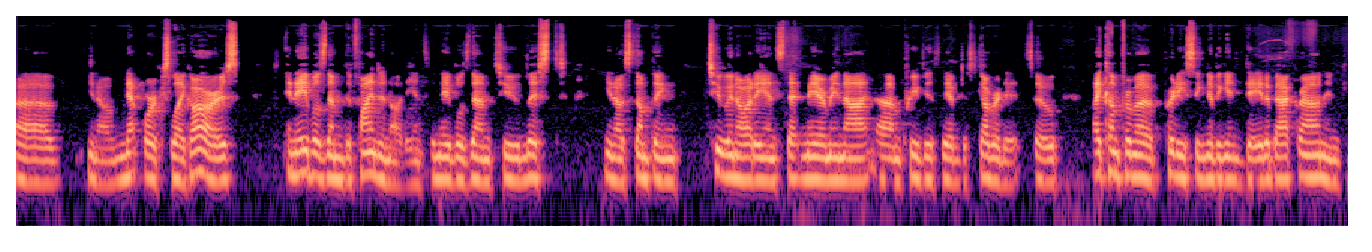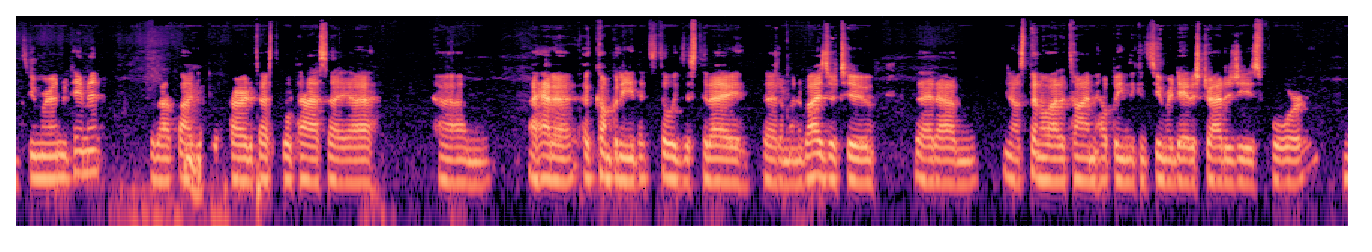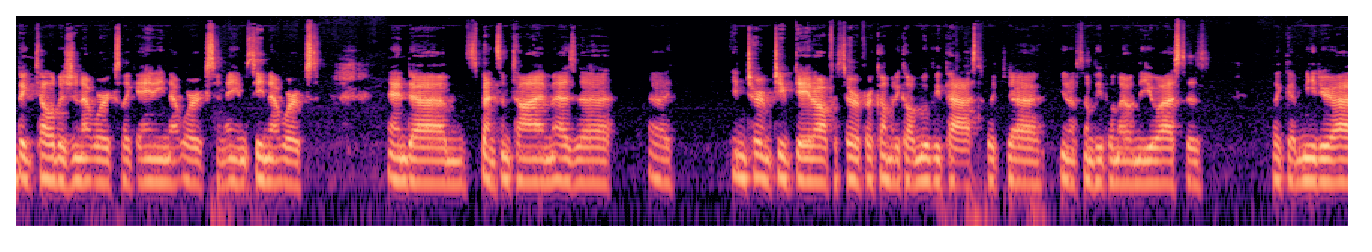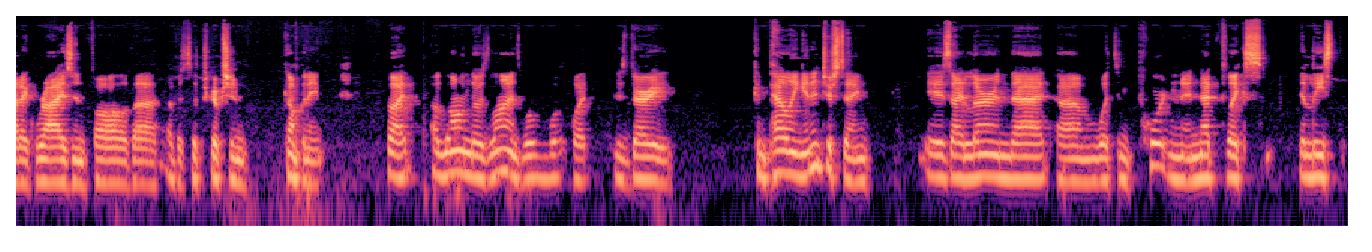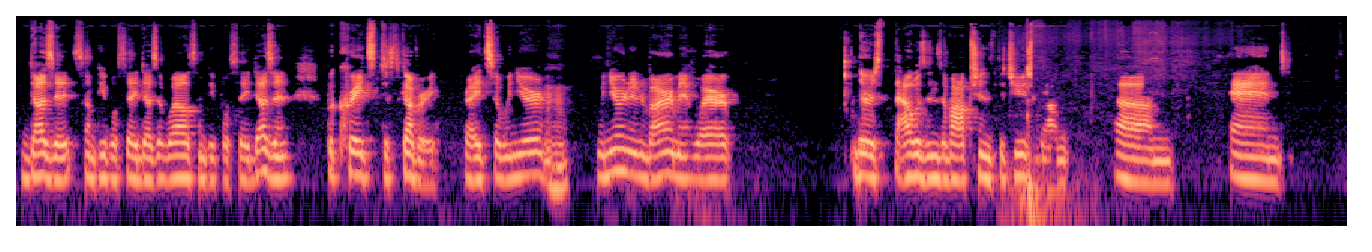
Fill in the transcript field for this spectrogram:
uh, you know networks like ours enables them to find an audience, enables them to list you know something to an audience that may or may not um, previously have discovered it. So I come from a pretty significant data background in consumer entertainment. About five mm. years prior to Festival Pass, I uh, um, I had a, a, company that still exists today that I'm an advisor to that um, you know spent a lot of time helping the consumer data strategies for big television networks like A&E networks and AMC networks, and um, spent some time as a, a, interim chief data officer for a company called MoviePass, which uh, you know some people know in the U.S. as like a meteoric rise and fall of a of a subscription company. But along those lines, what, what is very compelling and interesting is I learned that um, what's important, and Netflix at least does it. Some people say does it well, some people say doesn't, but creates discovery, right? So when you're mm-hmm. when you're in an environment where there's thousands of options to choose from, um, and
